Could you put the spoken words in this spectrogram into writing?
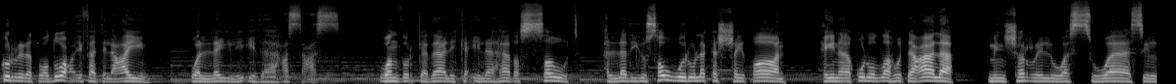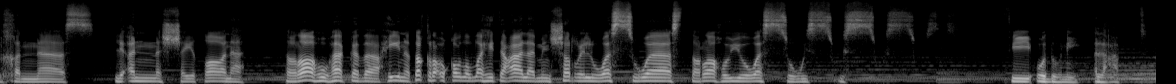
كررت وضعفت العين والليل إذا عسعس. وانظر كذلك إلى هذا الصوت الذي يصور لك الشيطان حين يقول الله تعالى من شر الوسواس الخناس لأن الشيطان تراه هكذا حين تقرأ قول الله تعالى من شر الوسواس تراه يوسوس وس وس وس في اذن العبد.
